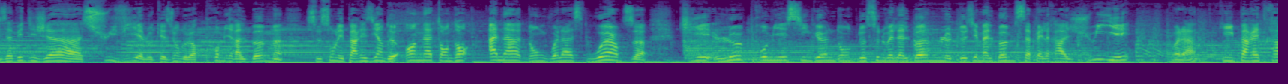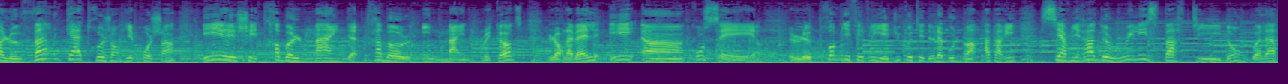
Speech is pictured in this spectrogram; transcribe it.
On les avait déjà suivis à l'occasion de leur premier album. Ce sont les Parisiens de En attendant Anna. Donc voilà Words, qui est le premier single donc de ce nouvel album. Le deuxième album s'appellera Juillet. Voilà, qui paraîtra le 24 janvier prochain et chez Trouble Mind, Trouble in Mind Records, leur label, et un concert le 1er février du côté de la Boule Noire à Paris servira de release party. Donc voilà,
